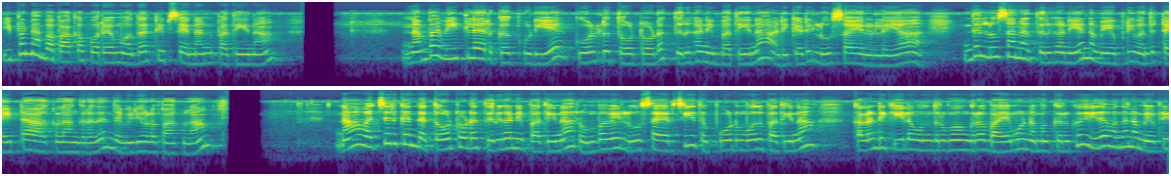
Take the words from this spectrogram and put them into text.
இப்போ நம்ம பார்க்க போகிற முதல் டிப்ஸ் என்னன்னு பார்த்தீங்கன்னா நம்ம வீட்டில் இருக்கக்கூடிய கோல்டு தோட்டோட திருகணி பார்த்திங்கன்னா அடிக்கடி லூஸ் ஆயிரும் இல்லையா? இந்த லூஸான திருகணியை நம்ம எப்படி வந்து டைட்டாக ஆக்கலாங்கிறத இந்த வீடியோவில் பார்க்கலாம். நான் வச்சுருக்க இந்த தோட்டோட திருகணி பார்த்திங்கன்னா ரொம்பவே லூஸ் ஆயிடுச்சு இதை போடும்போது பார்த்திங்கன்னா கலண்டு கீழே விழுந்துருமோங்கிற பயமும் நமக்கு இருக்குது இதை வந்து நம்ம எப்படி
